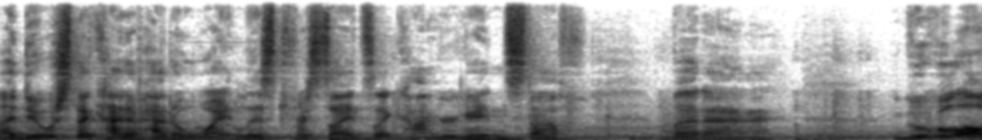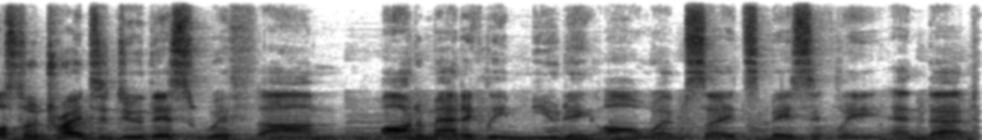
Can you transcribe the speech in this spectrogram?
I do wish they kind of had a whitelist for sites like Kongregate and stuff, but uh, Google also tried to do this with um, automatically muting all websites, basically, and that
